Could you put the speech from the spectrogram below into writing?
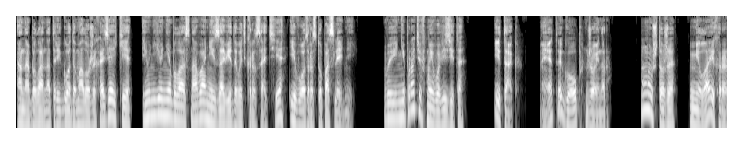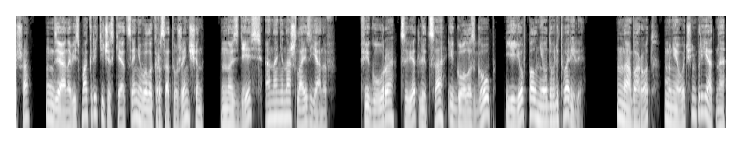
Она была на три года моложе хозяйки, и у нее не было оснований завидовать красоте и возрасту последней. «Вы не против моего визита?» «Итак, это Гоуп Джойнер. Ну что же, мила и хороша. Диана весьма критически оценивала красоту женщин, но здесь она не нашла изъянов. Фигура, цвет лица и голос Гоуп ее вполне удовлетворили. «Наоборот, мне очень приятно.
